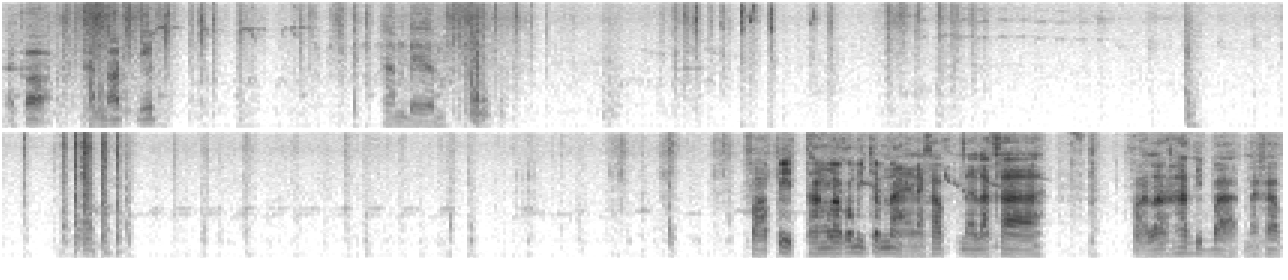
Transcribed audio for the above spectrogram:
แล้วก็ขันน็อตยึด ตามเดิม ฝาปิดทางเราก็มีจำหน่ายนะครับ ในราคาฝาละ 50 บาทนะครับ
